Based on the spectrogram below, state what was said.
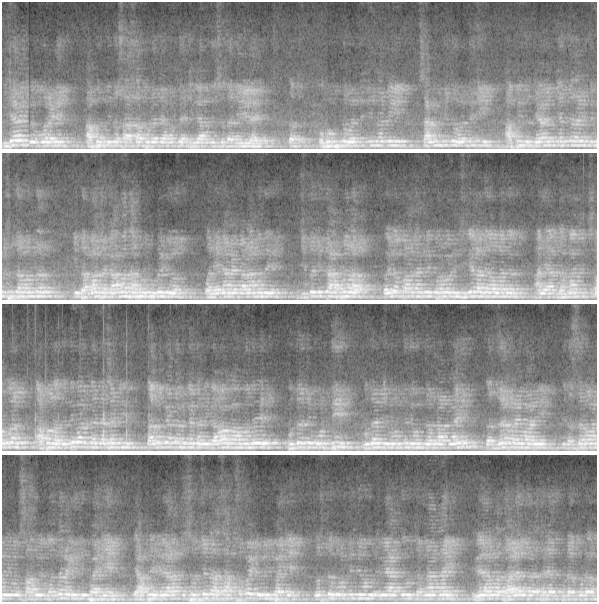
विचारांची उभं आहेत आपण तिथं सहा सहा फुटाच्या मोठ्या जिल्ह्यामध्ये सुद्धा दिलेल्या आहेत. तर उपमुक्त मंत्रीजींना मी सांगू इच्छितो मंत्रीजी आपली ज्यावेळेस चर्चा झाली तुम्ही सुद्धा म्हणतात की धर्माच्या कामात आपण पुढे गेलो पण येणाऱ्या काळामध्ये जिथं जिथं आपल्याला पहिलं प्राधान्य परभणी जिल्ह्याला द्यावं लागेल आणि या धर्माची चळवळ आपल्याला गतिमान करण्यासाठी तालुक्या तालुक्यात आणि गावागावामध्ये बुद्धाची मूर्ती बुद्धाची मूर्ती देऊन जमणार नाही. तर जर रविवारी तिथं सर्वांनी येऊन सामूहिक बंधनं घेतली पाहिजे ते आपल्या विहाराची स्वच्छता साफसफाई ठेवली पाहिजे नुसतं मूर्ती देऊन विहार देऊन जमणार नाही. विहाराला जाळ्या जाण्यासाठी कुठं कुठं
